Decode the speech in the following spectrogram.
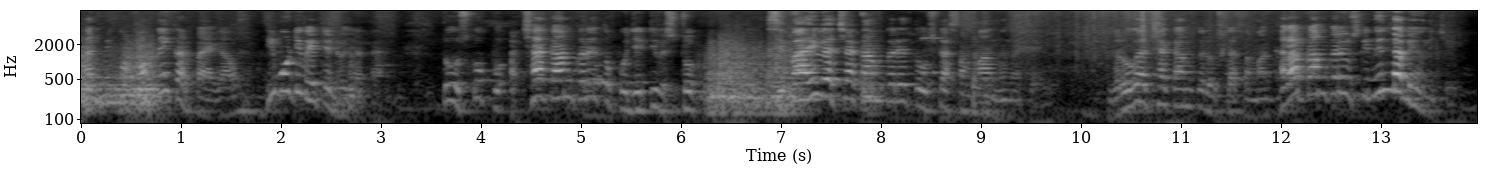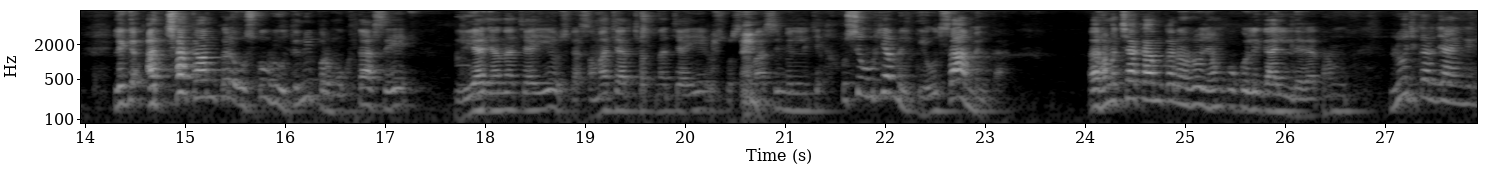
आदमी परफॉर्म नहीं कर पाएगा डिमोटिवेटेड हो जाता है। तो उसको अच्छा काम करे तो पॉजिटिव स्ट्रोक सिपाही भी अच्छा काम करे तो उसका सम्मान होना चाहिए। दरोगा अच्छा काम करे, उसका सम्मान। खराब काम करे, उसकी निंदा भी होनी चाहिए। लेकिन अच्छा काम करे, उसको भी उतनी प्रमुखता से लिया जाना चाहिए, उसका समाचार छपना चाहिए, उसको शाबाशी मिलनी चाहिए। उससे ऊर्जा मिलती है, उत्साह मिलता है। और हम अच्छा काम कर रहे रोज हमको कोई गाली दे रहा तो हम लूज कर जाएँगे।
